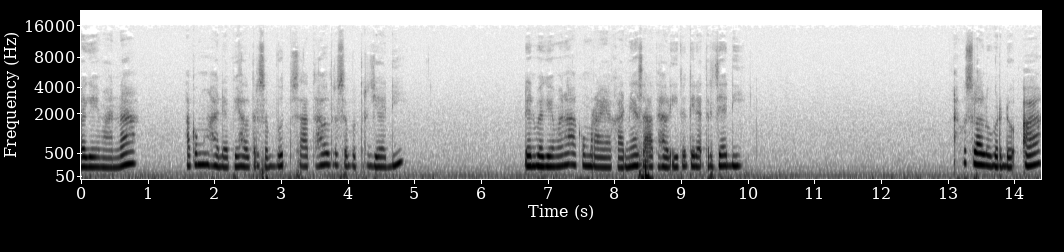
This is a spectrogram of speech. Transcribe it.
bagaimana aku menghadapi hal tersebut saat hal tersebut terjadi dan bagaimana aku merayakannya saat hal itu tidak terjadi. Aku selalu berdoa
